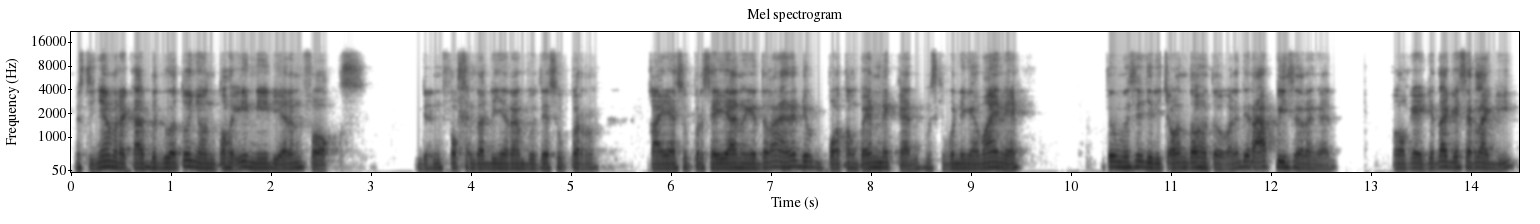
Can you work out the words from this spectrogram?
Mestinya mereka berdua tuh nyontoh ini di Aaron Fox. Dan Fox yang tadinya rambutnya super kayak super saiyan gitu kan akhirnya dia potong pendek kan meskipun dia nggak main ya. Itu mesti jadi contoh tuh karena dia rapi sekarang kan. Oke, kita geser lagi.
